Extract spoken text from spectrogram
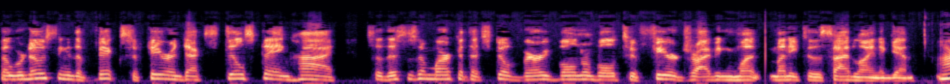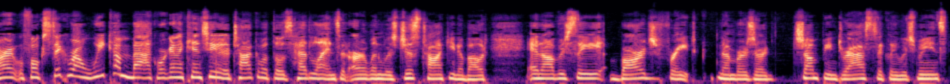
But we're noticing the VIX, the fear index, still staying high. So this is a market that's still very vulnerable to fear driving money to the sideline again. All right. Well, folks, stick around. We come back. We're going to continue to talk about those headlines that Arlan was just talking about. And obviously, barge freight numbers are jumping drastically, which means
